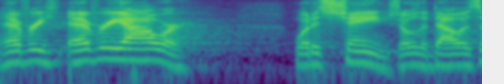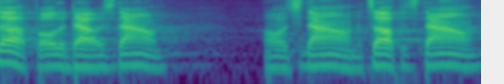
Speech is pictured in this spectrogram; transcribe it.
Every, every hour, what has changed? Oh, the Dow is up. Oh, the Dow is down. Oh, it's down. It's up. It's down.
